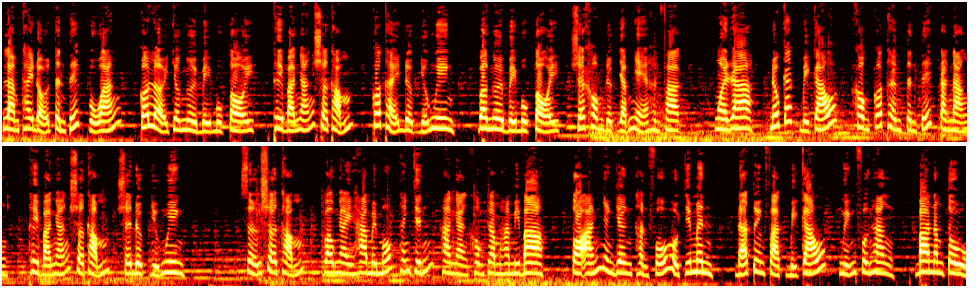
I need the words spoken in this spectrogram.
làm thay đổi tình tiết vụ án có lợi cho người bị buộc tội thì bản án sơ thẩm có thể được giữ nguyên và người bị buộc tội sẽ không được giảm nhẹ hình phạt. Ngoài ra, nếu các bị cáo không có thêm tình tiết tăng nặng thì bản án sơ thẩm sẽ được giữ nguyên. Xử sơ thẩm vào ngày 21 tháng 9 2023, Tòa án Nhân dân thành phố Hồ Chí Minh đã tuyên phạt bị cáo Nguyễn Phương Hằng 3 năm tù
